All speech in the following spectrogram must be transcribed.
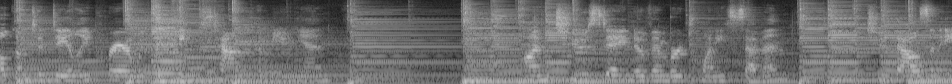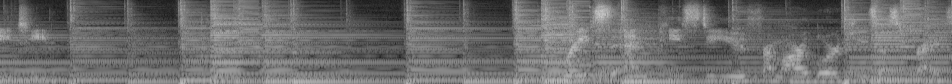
Welcome to Daily Prayer with the Kingstown Communion on Tuesday, November 27th, 2018. Grace and peace to you from our Lord Jesus Christ.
